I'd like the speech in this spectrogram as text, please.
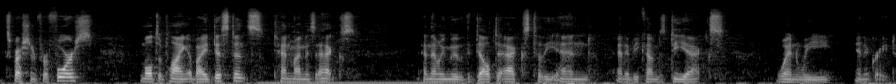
expression for force, multiplying it by distance, 10 minus x, and then we move the delta x to the end, and it becomes dx when we integrate.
